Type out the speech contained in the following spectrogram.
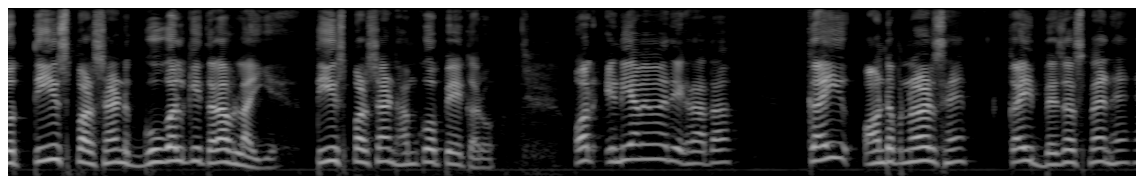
तो 30 परसेंट गूगल की तरफ़ लाइए। 30 परसेंट हमको पे करो। और इंडिया में मैं देख रहा था, कई ऑन्टरप्रनर्स हैं, कई बिजनेसमैन हैं,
